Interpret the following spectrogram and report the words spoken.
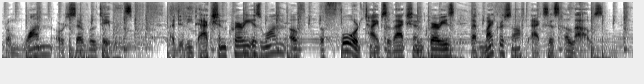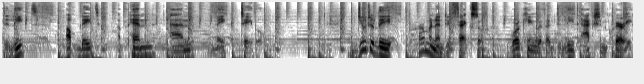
from one or several tables. A delete action query is one of the four types of action queries that Microsoft Access allows delete, update, append, and make table. Due to the permanent effects of working with a delete action query,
